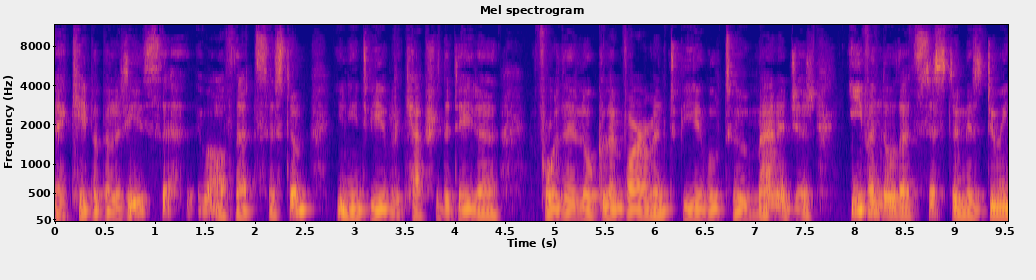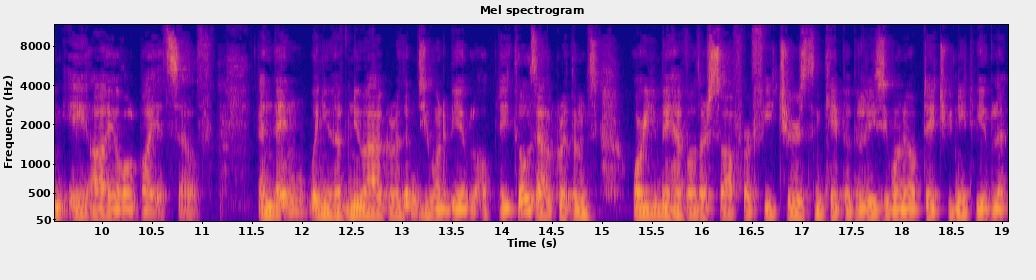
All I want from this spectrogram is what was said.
uh, capabilities uh, of that system. You need to be able to capture the data for the local environment to be able to manage it, even though that system is doing AI all by itself. And then when you have new algorithms, you want to be able to update those algorithms, or you may have other software features and capabilities you want to update. You need to be able to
